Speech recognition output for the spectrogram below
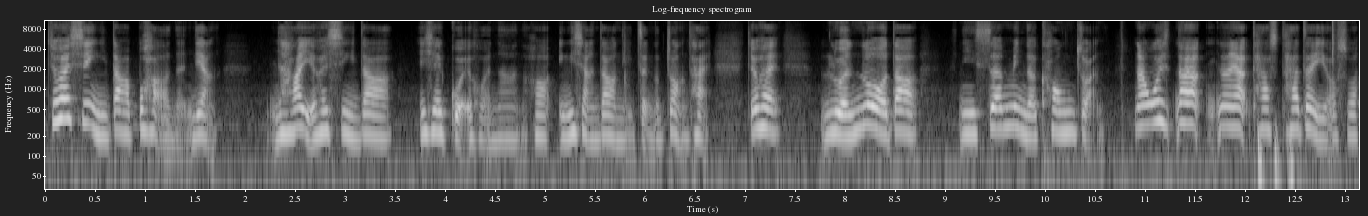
就会吸引到不好的能量，然后也会吸引到。一些鬼魂啊，然后影响到你整个状态，就会沦落到你生命的空转。那为那那要他他这里有说，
